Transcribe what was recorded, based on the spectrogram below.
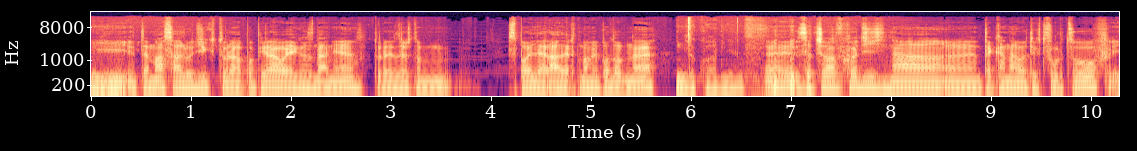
Mhm. I ta masa ludzi, która popierała jego zdanie, które zresztą spoiler alert mamy podobne, Dokładnie. e, zaczęła wchodzić na e, te kanały tych twórców i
